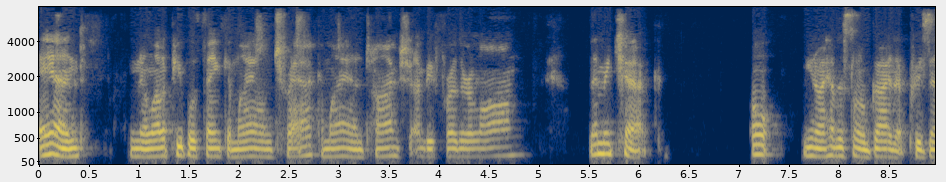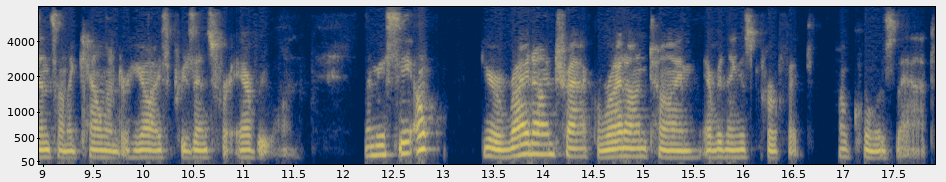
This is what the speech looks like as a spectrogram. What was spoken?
and you know a lot of people think am i on track am i on time should i be further along let me check oh you know, I have this little guy that presents on a calendar. He always presents for everyone. Let me see. Oh, you're right on track, right on time. Everything is perfect. How cool is that?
